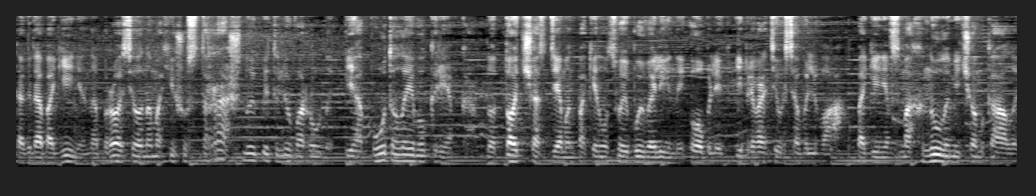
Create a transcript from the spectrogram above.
Тогда богиня набросила на Махишу страшную петлю вороны и опутала его крепко. Но тотчас демон покинул свой буйволиный облик и превратился в льва. Богиня взмахнула мечом Калы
